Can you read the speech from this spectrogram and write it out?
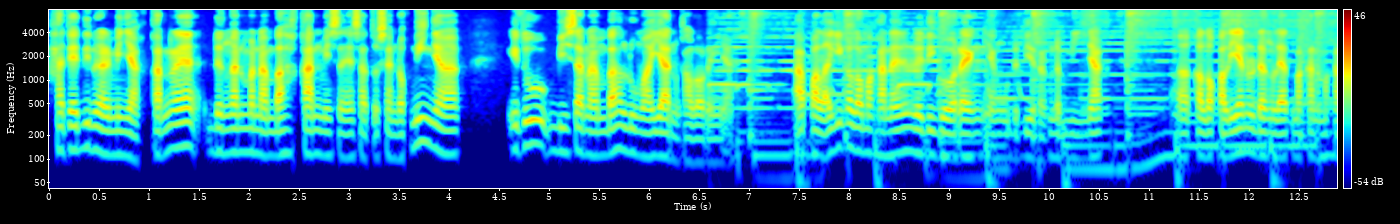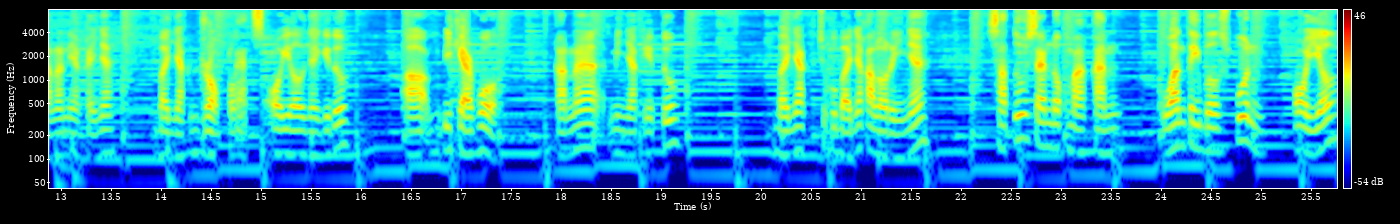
hati-hati dengan minyak karena dengan menambahkan misalnya satu sendok minyak itu bisa nambah lumayan kalorinya. Apalagi kalau makanannya udah digoreng yang udah direndam minyak. E, kalau kalian udah ngeliat makan makanan yang kayaknya banyak droplets oilnya gitu, uh, be careful karena minyak itu banyak cukup banyak kalorinya. Satu sendok makan one tablespoon oil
